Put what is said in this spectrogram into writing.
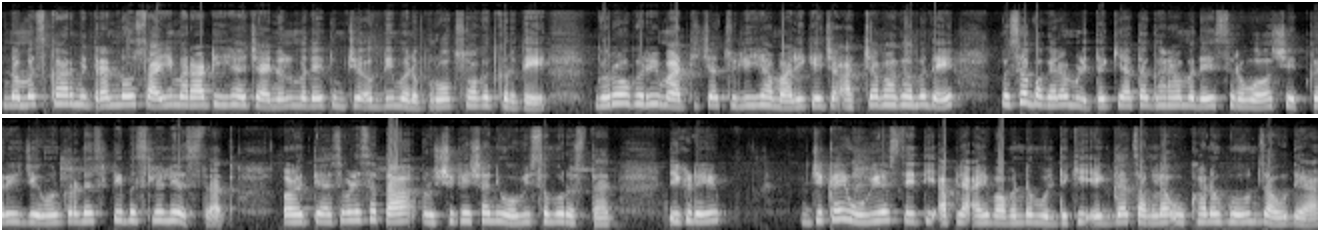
नमस्कार मित्रांनो साई मराठी ह्या चॅनलमध्ये तुमचे अगदी मनपूर्वक स्वागत करते. घरोघरी मातीच्या चुली ह्या मालिकेच्या आजच्या भागामध्ये असं बघायला मिळतं की आता घरामध्ये सर्व शेतकरी जेवण करण्यासाठी बसलेले असतात आणि त्याच वेळेस आता ऋषिकेश आणि ओवी समोर असतात. इकडे जी काही ओवी असते ती आपल्या आईबाबांना बोलते की एकदा चांगला उखाणं होऊन जाऊ द्या.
